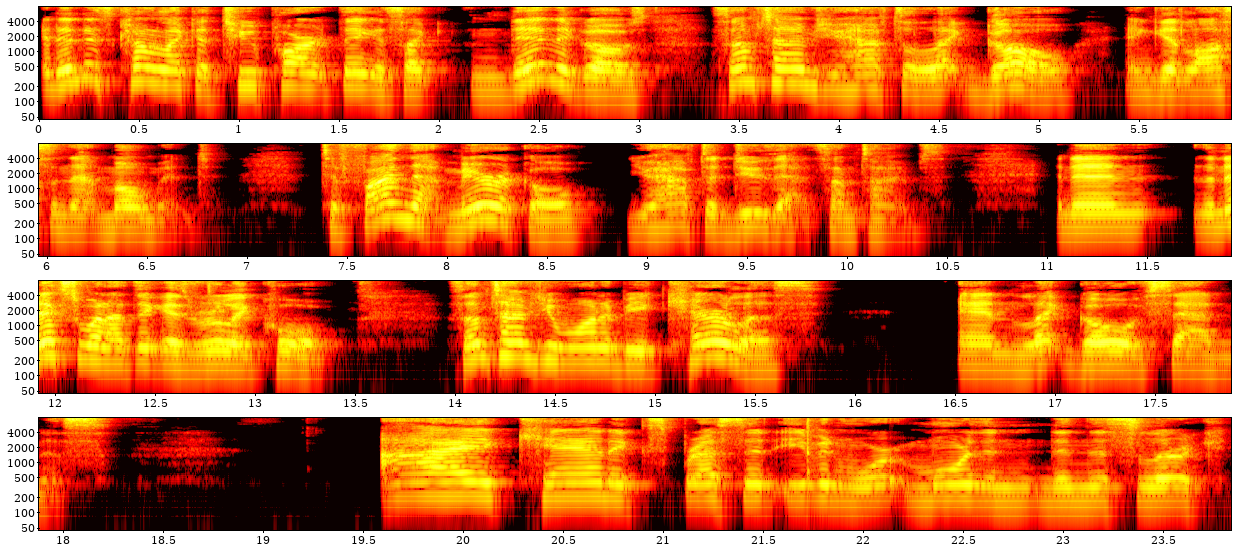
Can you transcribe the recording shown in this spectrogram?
and then it's kind of like a two part thing. It's like then it goes. Sometimes you have to let go and get lost in that moment. To find that miracle, you have to do that sometimes. And then the next one I think is really cool. Sometimes you want to be careless and let go of sadness. I can't express it even more, more than, than this lyric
